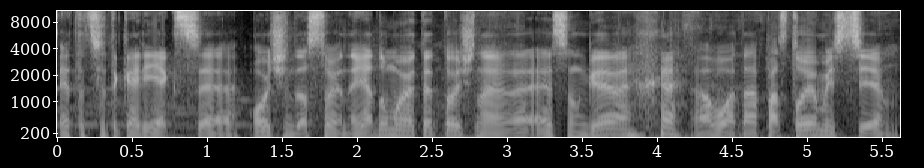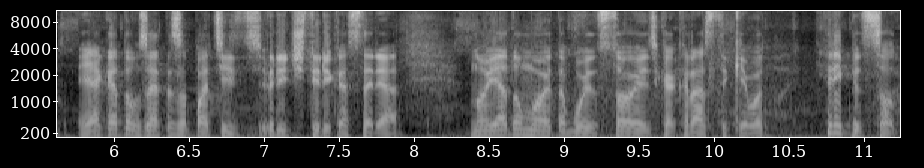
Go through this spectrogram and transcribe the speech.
это цветокоррекция. Очень достойно. Я думаю, это точно э, СНГ. вот, а по стоимости я готов за это заплатить 3-4 косаря. Но я думаю, это будет стоить как раз-таки вот 3500.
